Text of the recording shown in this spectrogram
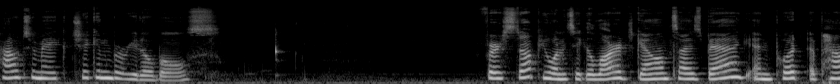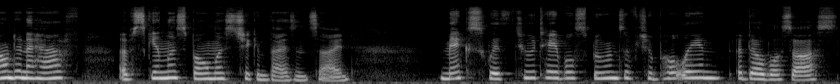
How to make chicken burrito bowls. First up, you want to take a large gallon-sized bag and put a pound and a half of skinless, boneless chicken thighs inside. Mix with two tablespoons of chipotle and adobo sauce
